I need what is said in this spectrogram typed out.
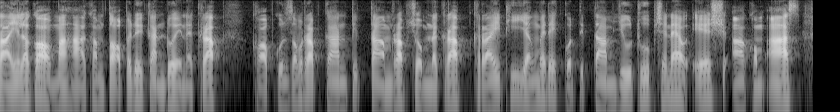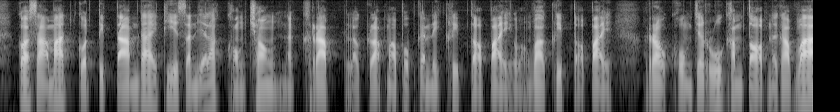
สัยแล้วก็มาหาคำตอบไปด้วยกันด้วยนะครับ ขอบคุณสำหรับการติดตามรับชมนะครับ ใครที่ยังไม่ได้กดติดตาม YouTube Channel HR Com Ars ก็สามารถกดติดตามได้ที่สัญลักษณ์ของช่องนะครับ แล้วกลับมาพบกันในคลิปต่อไป หวังว่าคลิปต่อไป เราคงจะรู้คำตอบนะครับว่า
